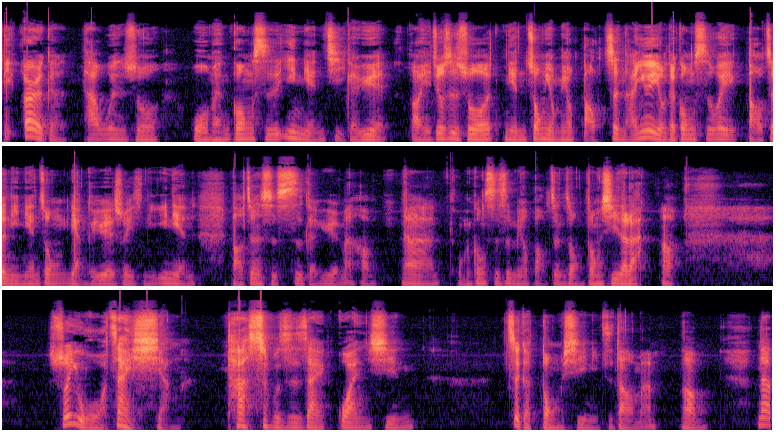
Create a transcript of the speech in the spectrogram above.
第二个，他问说我们公司一年几个月啊，也就是说年终有没有保证啊？因为有的公司会保证你年终两个月，所以你一年保证十四个月嘛。好，那我们公司是没有保证这种东西的啦。啊，所以我在想，他是不是在关心？这个东西你知道吗？啊，那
